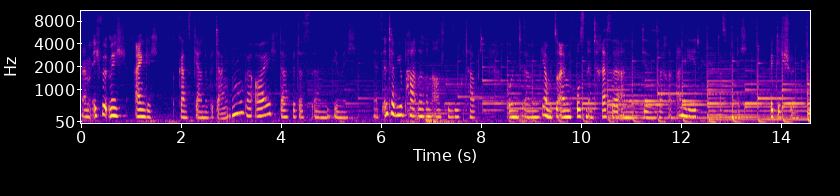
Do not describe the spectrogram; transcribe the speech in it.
Ähm, ich würde mich eigentlich ganz gerne bedanken bei euch dafür, dass ähm, ihr mich als Interviewpartnerin ausgesucht habt und ähm, ja, mit so einem großen Interesse an diese Sache rangeht. Das finde ich wirklich schön.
